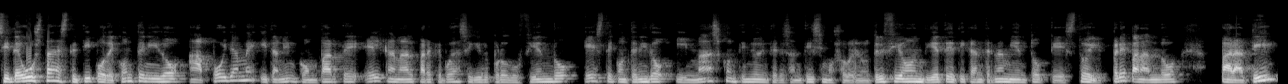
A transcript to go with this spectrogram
Si te gusta este tipo de contenido, apóyame y también comparte el canal para que puedas seguir produciendo este contenido y más contenido interesantísimo sobre nutrición, dietética, entrenamiento que estoy preparando para ti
